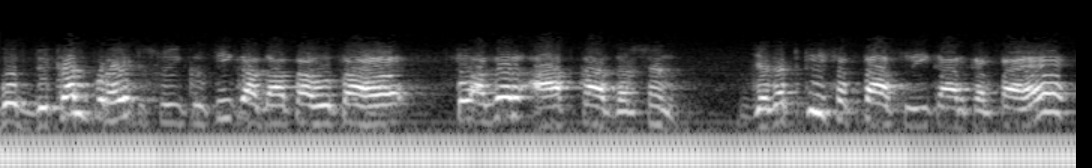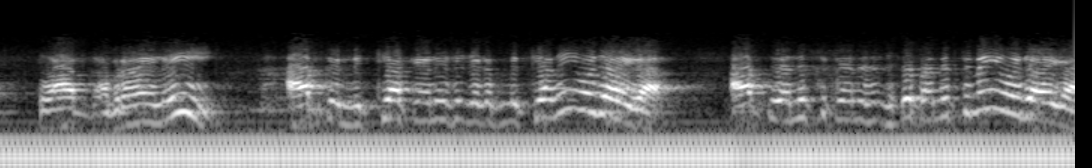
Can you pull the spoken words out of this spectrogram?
वो विकल्प रहित स्वीकृति का दाता होता है। तो अगर आपका दर्शन जगत की सत्ता स्वीकार करता है तो आप घबराएँ नहीं। आपके मिथ्या कहने से जगत मिथ्या नहीं हो जाएगा। आपके अनित्य कहने से जगत अनित्य नहीं हो जाएगा।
